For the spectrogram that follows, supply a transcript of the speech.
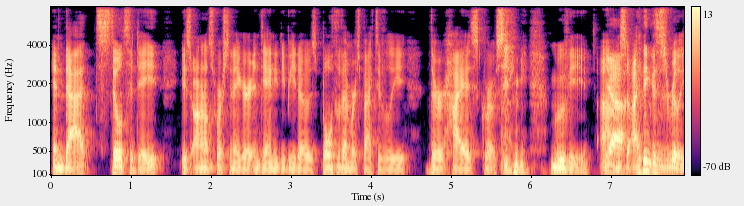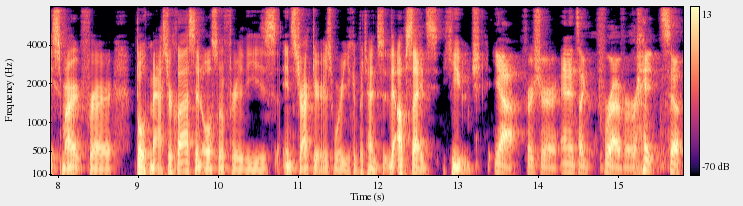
and that still to date is Arnold Schwarzenegger and Danny DeVito's, both of them respectively, their highest grossing movie. Um, Yeah. So I think this is really smart for both masterclass and also for these instructors, where you could potentially the upside's huge. yeah, for sure, and it's like forever, right? So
